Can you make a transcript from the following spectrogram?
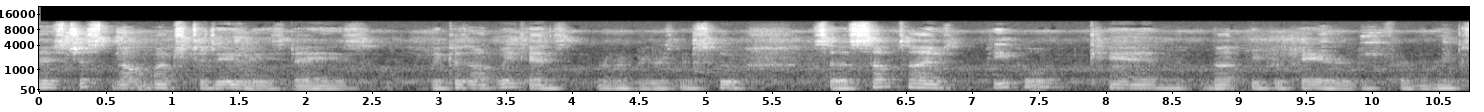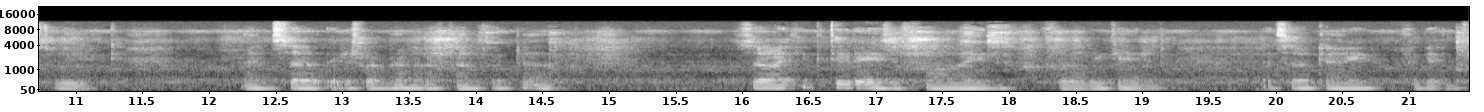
there's just not much to do these days, because on weekends, remember there's no school, so sometimes people can not be prepared for the next week, and so they just won't have enough time to for that. So I think two days is fine for a weekend, it's okay for getting.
